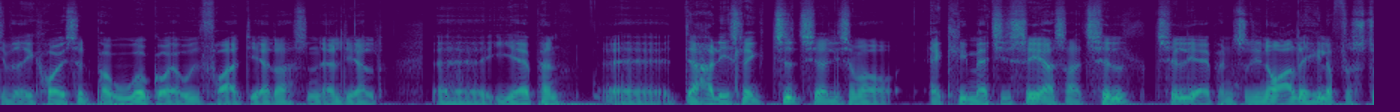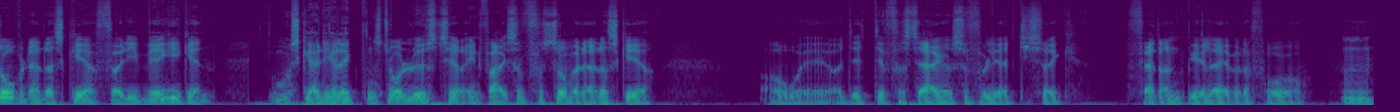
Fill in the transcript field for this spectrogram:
det ved jeg ikke, højst et par uger går jeg ud fra, at de er der sådan alt i alt øh, i Japan. Øh, der har de slet ikke tid til at, ligesom at akklimatisere sig til, til Japan, så de når aldrig helt at forstå, hvad der, der sker, før de er væk igen. Og måske har de heller ikke den store lyst til rent faktisk at forstå, hvad der, der sker. Og, øh, og det, det forstærker selvfølgelig, at de så ikke fatter en bjælle af, hvad der foregår. Mm.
